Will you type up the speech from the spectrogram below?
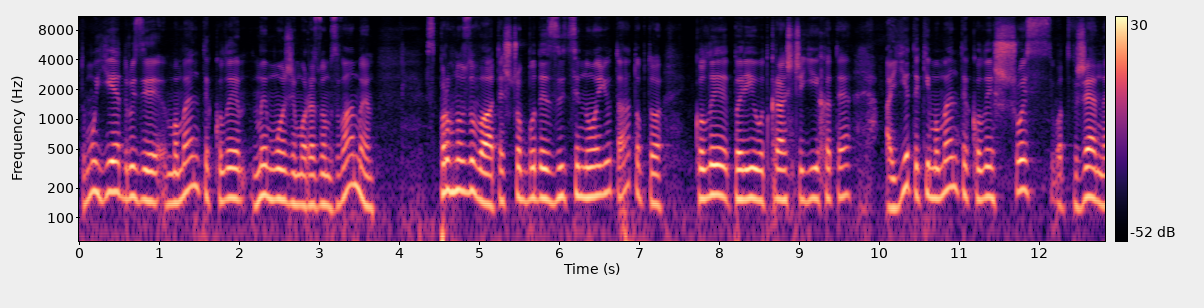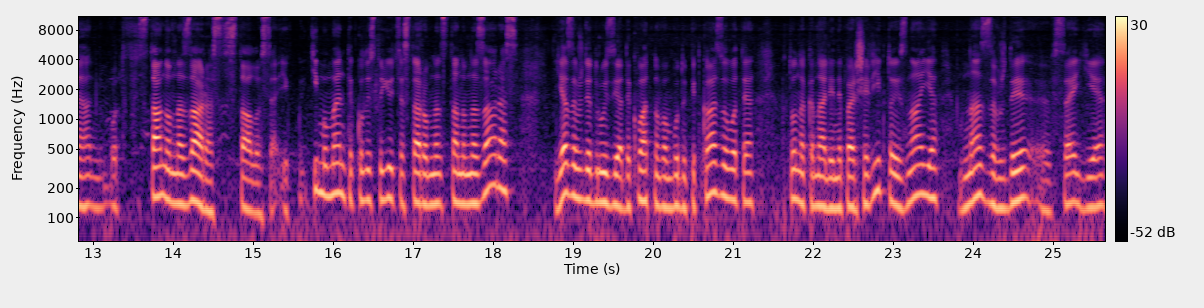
Тому є, друзі, моменти, коли ми можемо разом з вами спрогнозувати, що буде з ціною, та? тобто коли період краще їхати. А є такі моменти, коли щось от вже на, от станом на зараз сталося. І ті моменти, коли стаються старом станом на зараз, я завжди, друзі, адекватно вам буду підказувати. Хто на каналі не перший рік, той знає, в нас завжди е, все є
